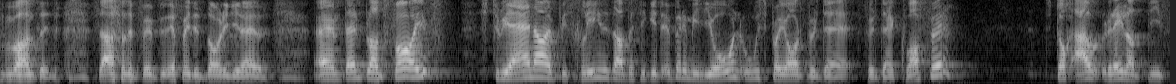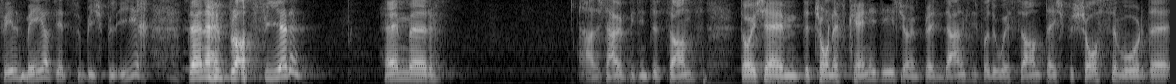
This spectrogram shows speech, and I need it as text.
Wahnsinn. 650, ich finde es originell. Ähm, dann Platz 5 ist Triana, etwas Kleines, aber sie gibt über eine Million aus pro Jahr für den, für den Coiffeur. Das ist doch auch relativ viel mehr als jetzt zum Beispiel ich. Dann ähm, Platz 4 haben wir, ah, das ist auch etwas Interessantes, da ist ähm, der John F. Kennedy, der Präsident von den USA, der ist verschossen worden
